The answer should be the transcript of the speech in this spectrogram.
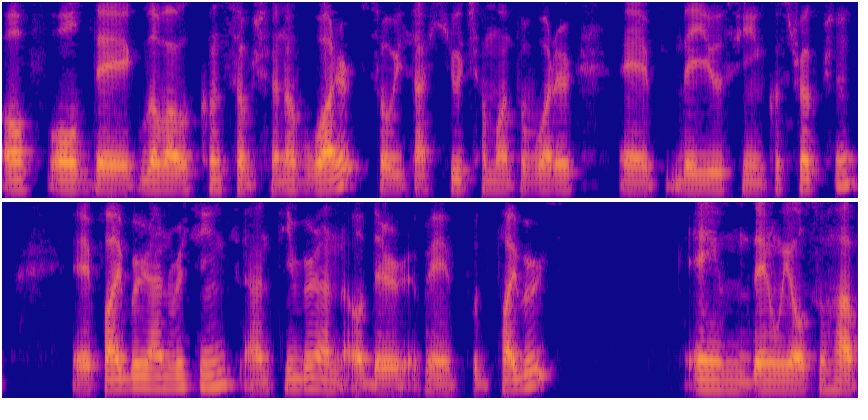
of all the global consumption of water. So it's a huge amount of water uh, they use in construction, uh, fiber and resins, and timber and other uh, food fibers. And then we also have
